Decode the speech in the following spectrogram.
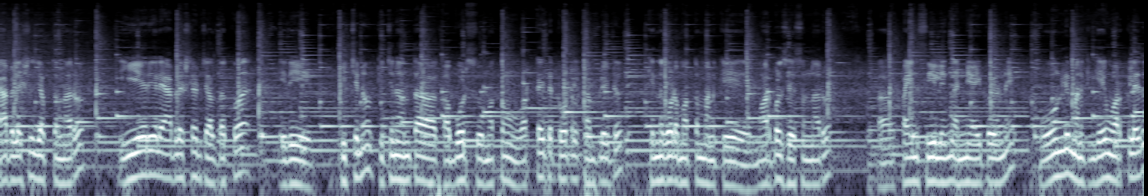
యాభై లక్షలు చెప్తున్నారు. ఈ ఏరియాలో యాభై లక్షలు అంటే చాలా తక్కువ. ఇది కిచెన్ కిచెన్ అంతా కబోర్డ్స్ మొత్తం వర్క్ అయితే టోటల్ కంప్లీట్ కింద కూడా మొత్తం మనకి మార్బల్స్ వేస్తున్నారు పైన సీలింగ్ అన్నీ అయిపోయి ఉన్నాయి. ఓన్లీ మనకి ఇంకేం వర్క్ లేదు.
